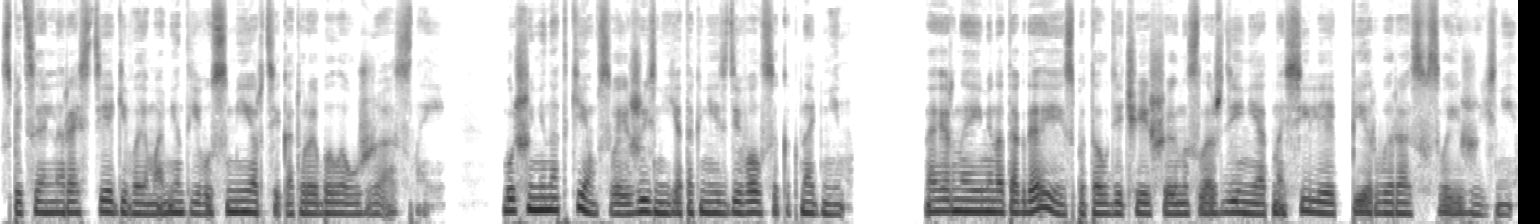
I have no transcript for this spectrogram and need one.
специально растягивая момент его смерти, которая была ужасной. Больше ни над кем в своей жизни я так не издевался, как над ним. Наверное, именно тогда я испытал дичайшее наслаждение от насилия первый раз в своей жизни.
